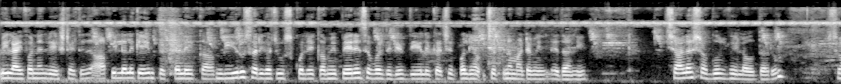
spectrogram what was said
మీ లైఫ్ అనేది వేస్ట్ అవుతుంది. ఆ పిల్లలకి ఏం పెట్టలేక మీరు సరిగా చూసుకోలేక మీ పేరెంట్స్ ఎవరి దగ్గర తీయలేక చెప్పలే చెప్పిన మాట వినలేదని చాలా స్ట్రగుల్ ఫీల్ అవుతారు. సో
